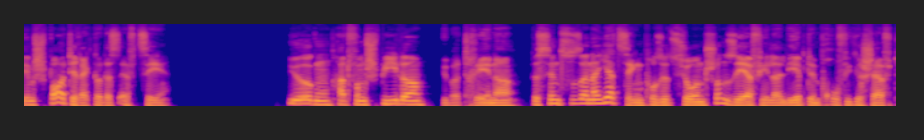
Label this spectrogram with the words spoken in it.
dem Sportdirektor des FC. Jürgen hat vom Spieler über Trainer bis hin zu seiner jetzigen Position schon sehr viel erlebt im Profigeschäft.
